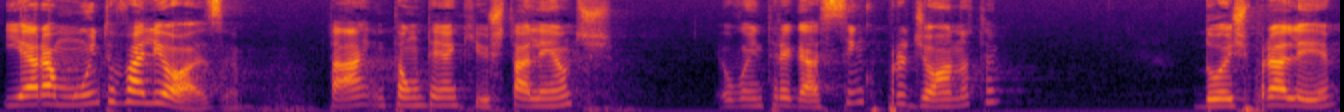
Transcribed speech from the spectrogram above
e era muito valiosa. Tá? Então tem aqui os talentos. Eu vou entregar cinco para o Jonathan, dois para ler,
